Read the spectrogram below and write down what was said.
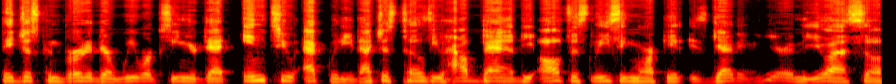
They just converted their WeWork senior debt into equity. That just tells you how bad the office leasing market is getting here in the US. So,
